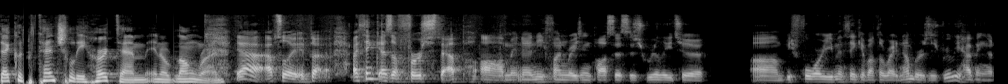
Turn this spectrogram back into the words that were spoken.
that could potentially hurt them in a long run? Yeah, absolutely. I think as a first step um, in any fundraising process is really to um, before you even thinking about the right numbers is really having an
